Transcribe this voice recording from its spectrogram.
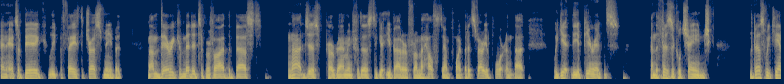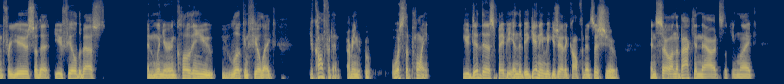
And it's a big leap of faith to trust me, but I'm very committed to provide the best not just programming for this to get you better from a health standpoint, but it's very important that we get the appearance and the physical change the best we can for you so that you feel the best. And when you're in clothing, you, you look and feel like you're confident. I mean, what's the point? You did this maybe in the beginning because you had a confidence issue. And so on the back end now, it's looking like,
